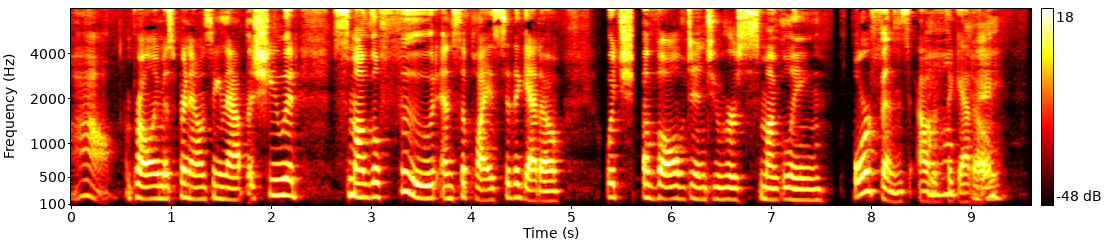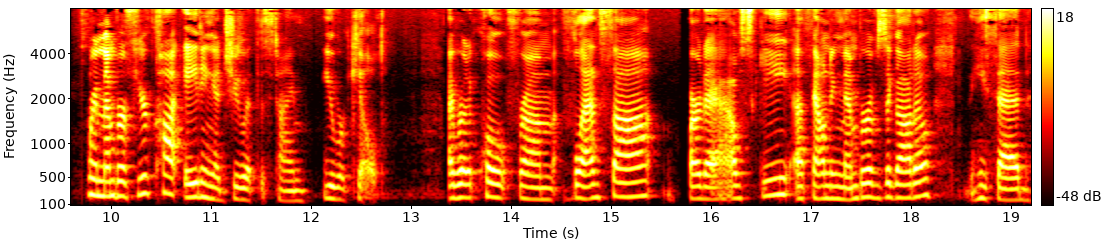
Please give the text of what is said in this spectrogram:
Wow. I'm probably mispronouncing that, but she would smuggle food and supplies to the ghetto, which evolved into her smuggling orphans out of the ghetto. Okay. Remember, if you're caught aiding a Jew at this time, you were killed. I read a quote from Vladslav Bardowski, a founding member of Zagato. He said,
